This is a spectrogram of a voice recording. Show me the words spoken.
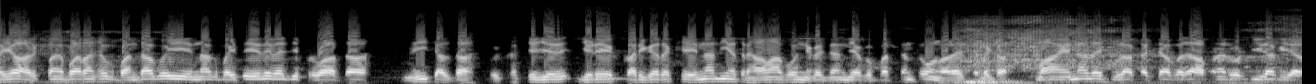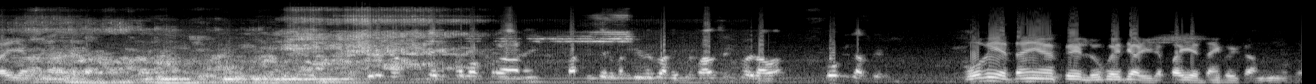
ਹਜ਼ਾਰ ਭਾਵੇਂ 1200 ਬੰਦਾ ਕੋਈ ਇੰਨਾ ਕੁ ਬਈ ਤੇ ਇਹਦੇ ਵਿੱਚ ਜੇ ਪਰਿਵਾਰ ਦਾ ਨਹੀਂ ਚੱਲਦਾ, ਕੋਈ ਖਰਚੇ ਜਿਹੜੇ ਜਿਹੜੇ ਕਾਰੀਗਰ ਰੱਖੇ, ਇਹਨਾਂ ਦੀਆਂ ਤਨਖਾਹਾਂ ਕੋਈ ਨਿਕਲ ਜਾਂਦੀਆਂ, ਕੋਈ ਬਰਤਨ ਧੋਣ ਵਾਲਾ ਇੱਥੇ ਲੱਗਾ। ਮਾ ਇਹਨਾਂ ਦਾ ਹੀ ਪੂਰਾ ਖਰਚਾ, ਬਸ ਆਪਣਾ ਰੋਟੀ ਦਾ ਗੁਜ਼ਾਰਾ ਹੀ ਆ ਉਹ ਵੀ ਇਦਾਂ ਹੀ ਆ ਕਿ ਲੋਕ ਕੋਈ ਦਿਹਾੜੀ ਰੱਪਾ ਹੀ ਇਦਾਂ ਹੀ ਕੋਈ ਕੰਮ ਨਹੀਂ ਹੁੰਦਾ।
